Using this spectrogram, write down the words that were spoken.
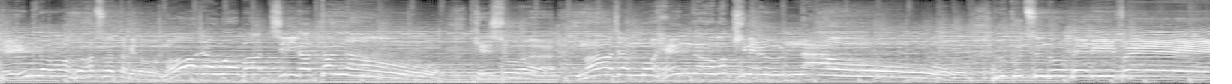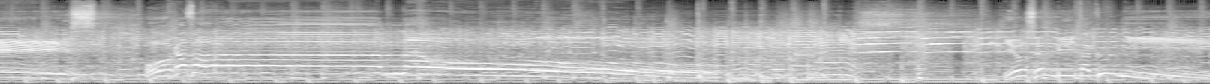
変顔は不発だったけど麻雀はバッチリだったなお決勝は麻雀も変顔も決めるなお。不屈のベビーフェイス。小笠原緒予選 B 択に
